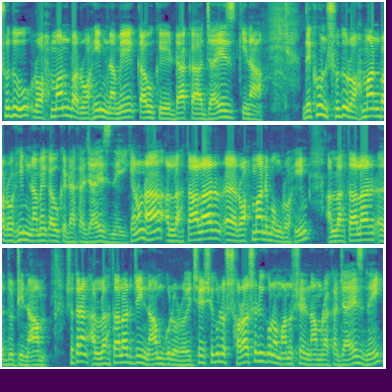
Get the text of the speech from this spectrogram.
শুধু রহমান বা রহিম নামে কাউকে ডাকা জায়েজ কিনা? দেখুন, শুধু রহমান বা রহিম নামে কাউকে ডাকা জায়েজ নেই। কেননা আল্লাহ তালার রহমান এবং রহিম আল্লাহ তালার দুটি নাম। সুতরাং আল্লাহ তালার যেই নামগুলো রয়েছে, সেগুলো সরাসরি কোনো মানুষের নাম রাখা জায়েজ নেই।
